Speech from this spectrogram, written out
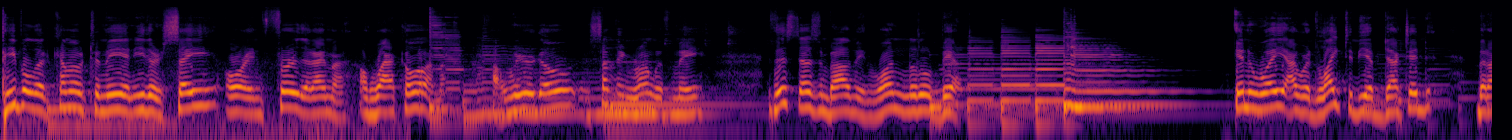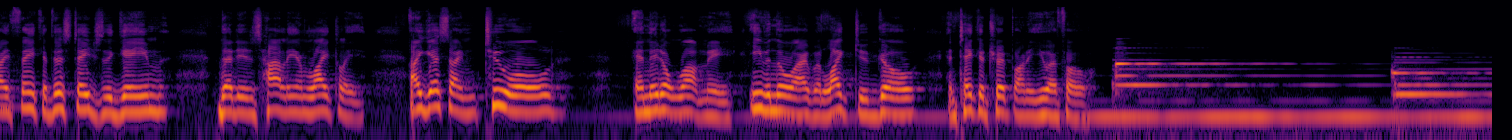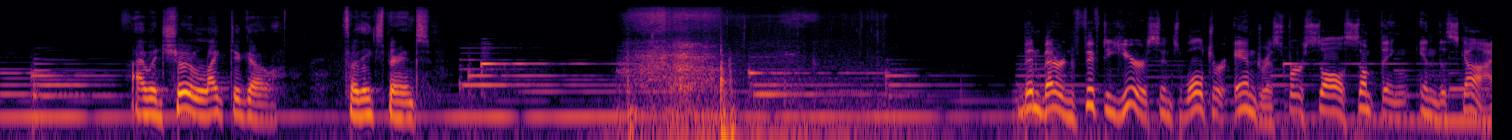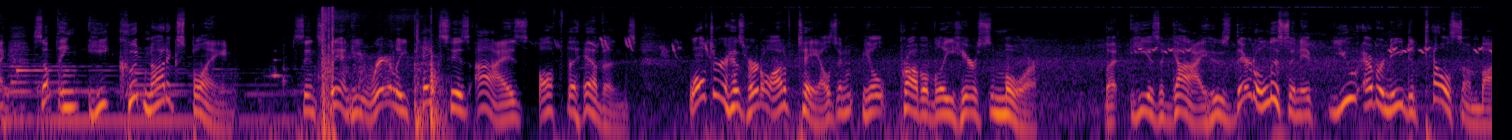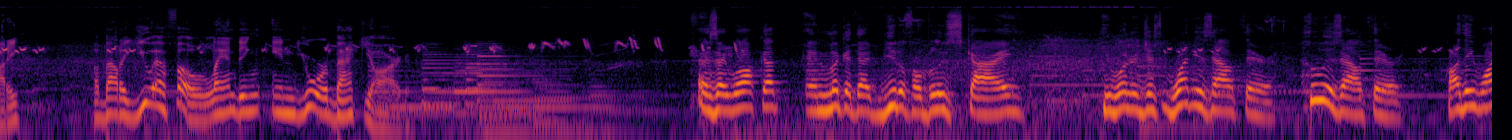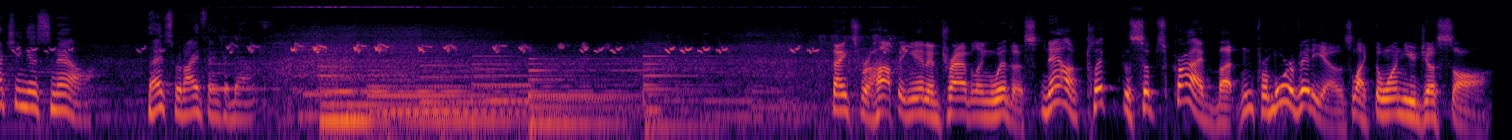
People that come up to me and either say or infer that I'm a, a wacko, I'm a, a weirdo, there's something wrong with me, this doesn't bother me one little bit. In a way, I would like to be abducted, but I think at this stage of the game that it is highly unlikely. I guess I'm too old and they don't want me, even though I would like to go and take a trip on a UFO. I would sure like to go for the experience. Been better than 50 years since Walter Andrus first saw something in the sky, something he could not explain. Since then, he rarely takes his eyes off the heavens. Walter has heard a lot of tales, and he'll probably hear some more. But he is a guy who's there to listen if you ever need to tell somebody about a UFO landing in your backyard. As I walk up and look at that beautiful blue sky, you wonder just what is out there? Who is out there? Are they watching us now? That's what I think about. Thanks for hopping in and traveling with us. Now click the subscribe button for more videos like the one you just saw.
